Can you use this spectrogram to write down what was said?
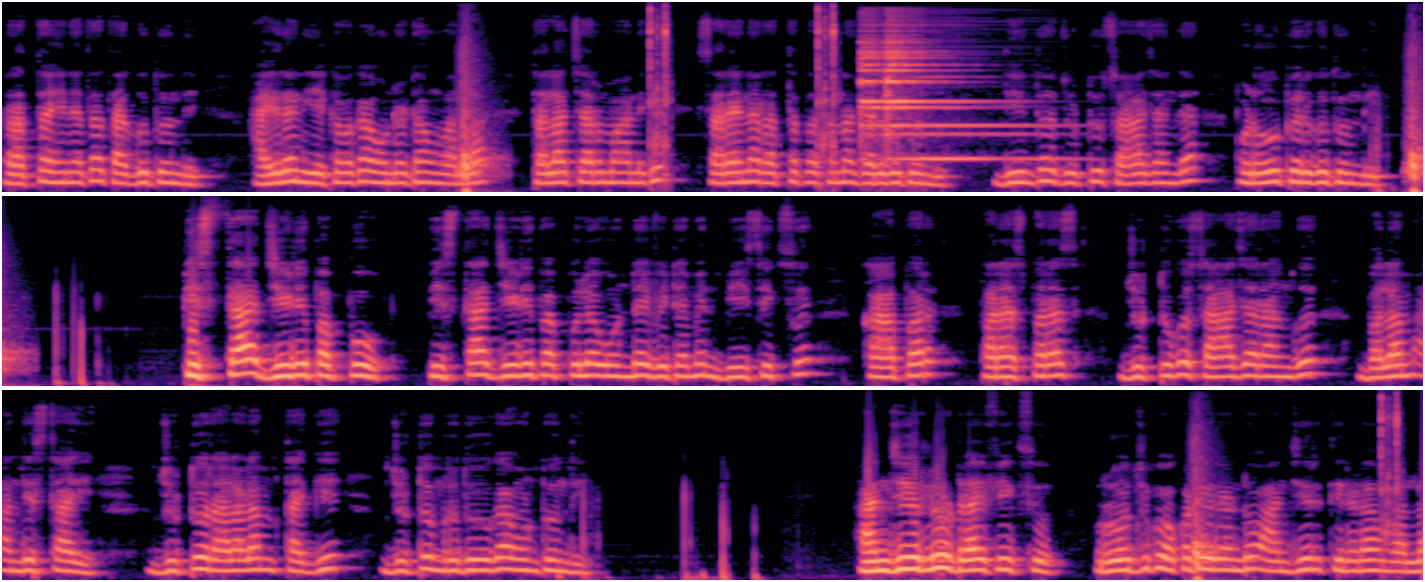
రక్తహీనత తగ్గుతుంది. ఐరన్ ఎక్కువగా ఉండటం వల్ల తల చర్మానికి సరైన రక్త ప్రసరణ జరుగుతుంది. దీంతో జుట్టు సహజంగా పొడవు పెరుగుతుంది. పిస్తా జీడిపప్పు. పిస్తా జీడిపప్పులో ఉండే విటమిన్ బి సిక్స్ కాపర్ పరస్పరస్ జుట్టుకు సహజ రంగు బలం అందిస్తాయి. జుట్టు రలడం తగ్గి జుట్టు మృదువుగా ఉంటుంది. అంజీర్లు డ్రై ఫిక్స్ రోజుకు ఒకటి రెండు అంజీర్ తినడం వల్ల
